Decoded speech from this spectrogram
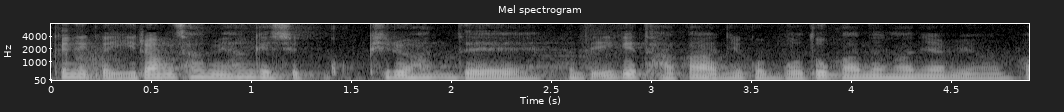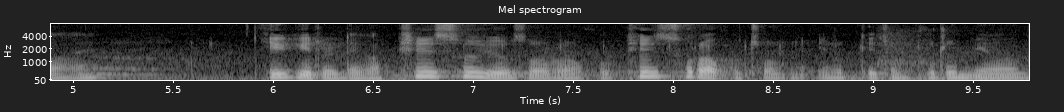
그러니까 2랑 3이 한 개씩 꼭 필요한데 근데 이게 다가 아니고 뭐도 가능하냐면 봐 여기를 내가 필수 요소라고 필수라고 좀 이렇게 좀 부르면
